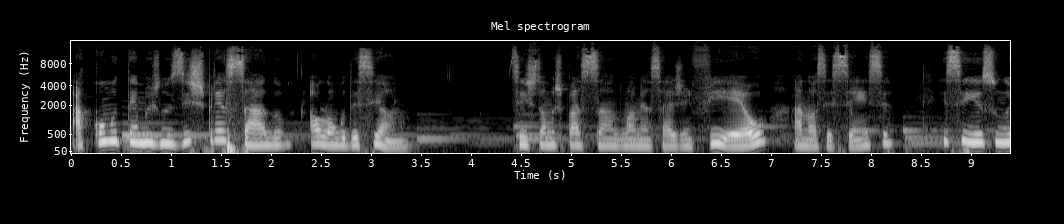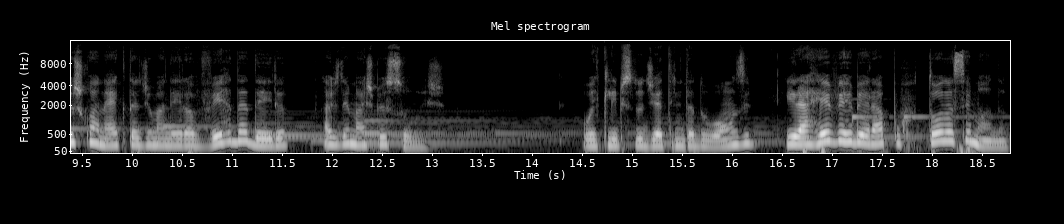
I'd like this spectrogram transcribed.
a como temos nos expressado ao longo desse ano. Se estamos passando uma mensagem fiel à nossa essência e se isso nos conecta de maneira verdadeira às demais pessoas. O eclipse do dia 30 do 11 irá reverberar por toda a semana.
